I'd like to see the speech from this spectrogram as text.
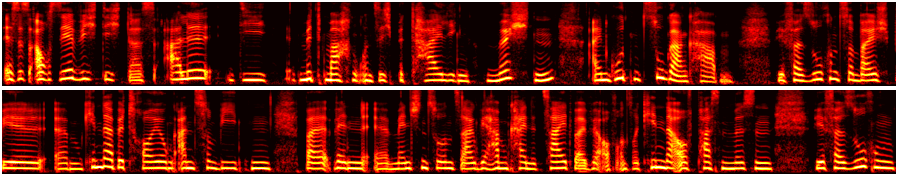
es ist auch sehr wichtig, dass alle, die mitmachen und sich beteiligen möchten, einen guten Zugang haben. Wir versuchen zum Beispiel ähm, Kinderbetreuung anzubieten, wenn äh, Menschen zu uns sagen, wir haben keine Zeit, weil wir auf unsere Kinder aufpassen müssen. Wir versuchen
